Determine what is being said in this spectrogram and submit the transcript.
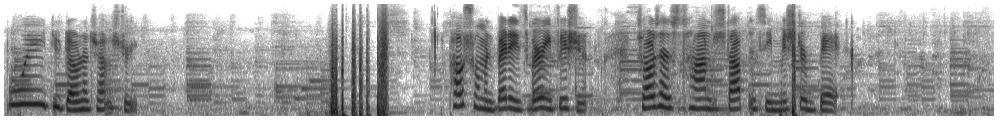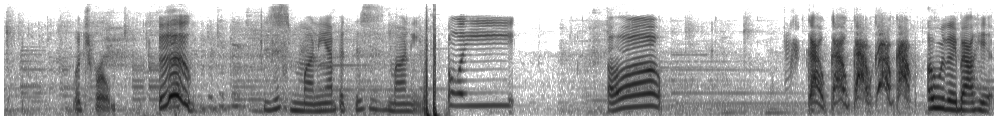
boy, do donuts in the street. Postwoman Betty is very efficient. Charles has time to stop and see Mr. Beck. Let's roll. Ooh! Is this money? I bet this is money. Boy! Oh! Go, go, go, go, go! Oh, they about hit.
